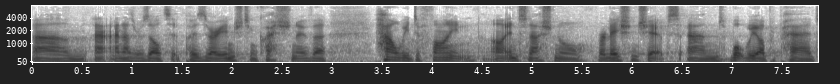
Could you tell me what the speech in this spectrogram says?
Um, and, and as a result, it poses a very interesting question over how we define our international relationships and what we are prepared,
